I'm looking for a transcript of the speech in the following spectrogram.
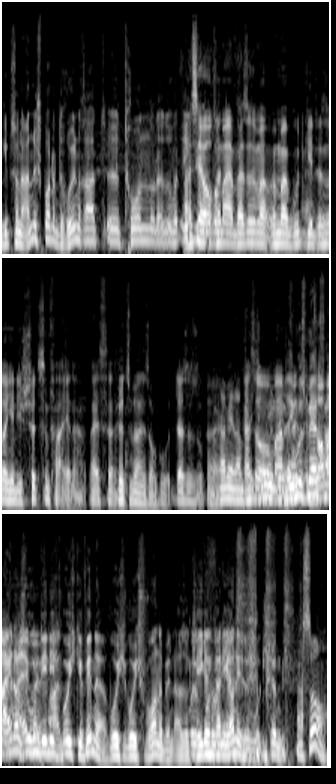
Gibt es noch eine andere Sportart? Dröhnrad, äh, Turnen oder sowas? Was ja auch immer, was immer, immer gut geht, das sind doch hier die Schützenvereine, weißt du. Schützenverein ist auch gut. Das ist super. Ja mal Also ich muss mir einen Verein in aussuchen, den ich, wo ich gewinne, wo ich, wo ich vorne bin. Also Kegeln kann du ich auch nicht so gut, stimmt. Ach so.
